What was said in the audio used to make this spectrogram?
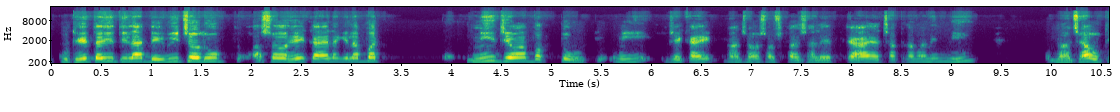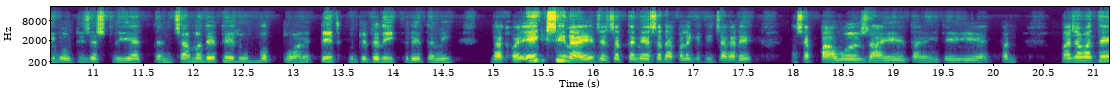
कुठेतरी तिला देवीचं रूप असं हे कळायला गेलं. बट मी जेव्हा बघतो मी जे काय माझ्यावर संस्कार झाले त्या याच्याप्रमाणे मी माझ्या अवतीभोवती ज्या स्त्री आहेत त्यांच्यामध्ये ते रूप बघतो आणि तेच कुठेतरी इकडे त्यांनी दाखवा एक सीन आहे ज्याच्यात त्यांनी असं दाखवलं की तिच्याकडे अशा पॉवर्स आहेत आणि ते आहेत. पण माझ्या मते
